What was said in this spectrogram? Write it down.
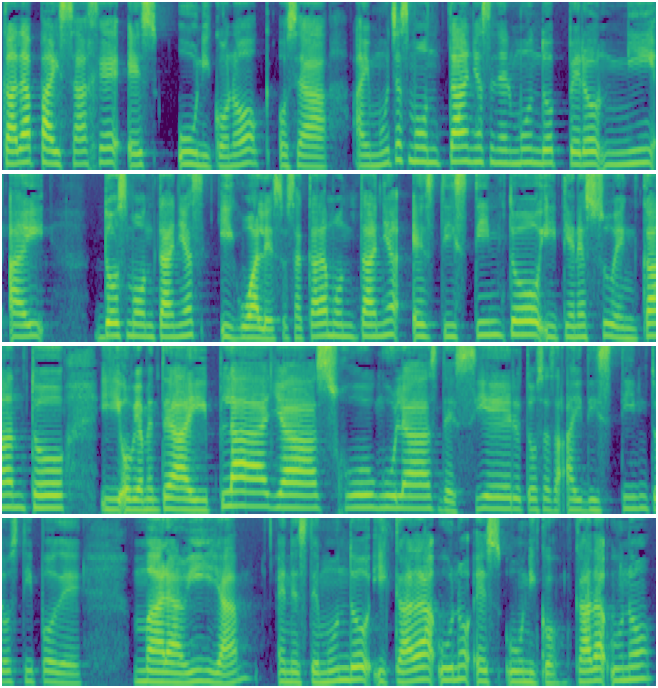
cada paisaje es único, ¿no? O sea, hay muchas montañas en el mundo, pero ni hay dos montañas iguales, o sea, cada montaña es distinto y tiene su encanto y obviamente hay playas, júngulas, desiertos, o sea, hay distintos tipos de maravilla en este mundo y cada uno es único, cada uno,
